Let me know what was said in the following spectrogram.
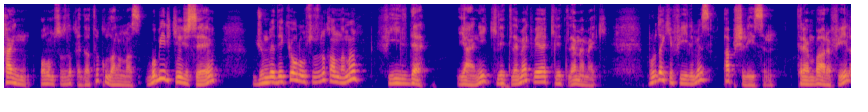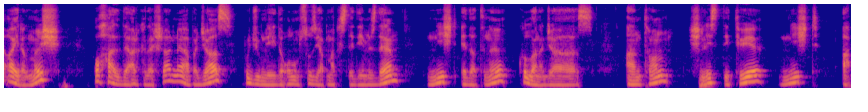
kein olumsuzluk edatı kullanılmaz. Bu bir ikincisi cümledeki olumsuzluk anlamı fiilde yani kilitlemek veya kilitlememek. Buradaki fiilimiz abschließen. Trembare fiil ayrılmış. O halde arkadaşlar ne yapacağız? Bu cümleyi de olumsuz yapmak istediğimizde nicht edatını kullanacağız. Anton schließt die Tür nicht ab.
